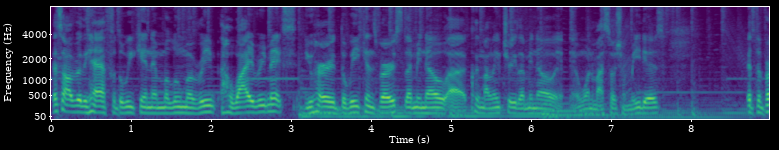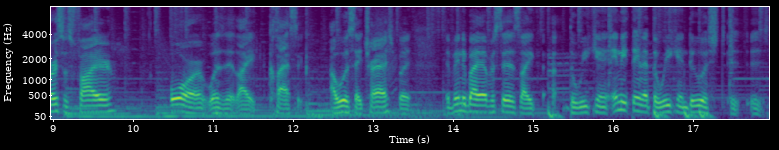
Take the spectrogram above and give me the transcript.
that's all I really have for the Weeknd and Maluma re- Hawaii remix. You heard the Weeknd's verse. Let me know. Uh, click my Linktree. Let me know in, in one of my social medias if the verse was fire or was it like classic. I would say trash, but if anybody ever says like the Weeknd, anything that the Weeknd do is is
